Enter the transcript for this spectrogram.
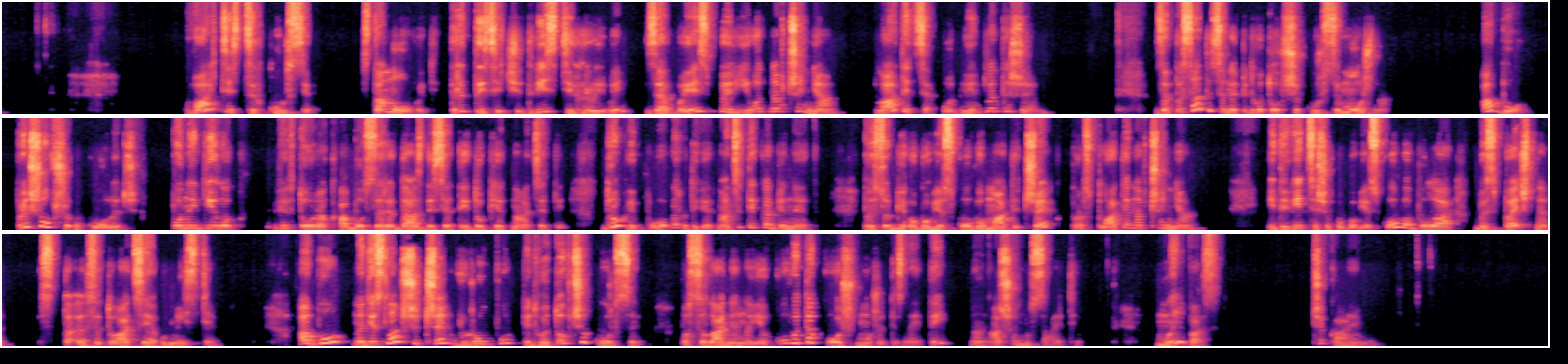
Вартість цих курсів становить 3200 гривень за весь період навчання, платиться одним платежем. Записатися на підготовчі курси можна або прийшовши у коледж понеділок, вівторок або середа з 10 до 15, другий поверх, 19 кабінет, при собі обов'язково мати чек про сплати навчання. І дивіться, щоб обов'язково була безпечна ситуація у місті. Або надіславши чек в групу підготовчі курси, посилання на яку ви також можете знайти на нашому сайті. Ми вас чекаємо.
